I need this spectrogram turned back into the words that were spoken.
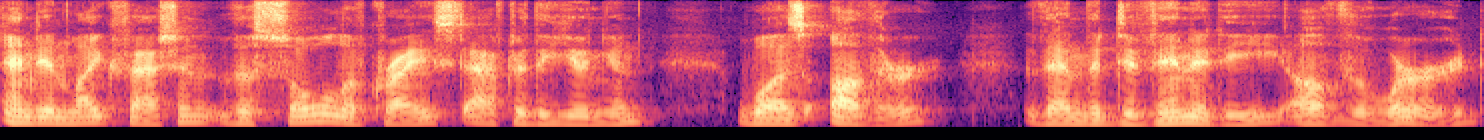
And in like fashion, the soul of Christ after the union was other than the divinity of the Word,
